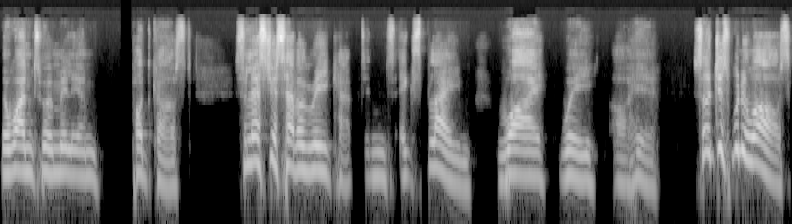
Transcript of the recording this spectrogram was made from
the one to a million podcast. So let's just have a recap and explain why we are here. So I just want to ask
